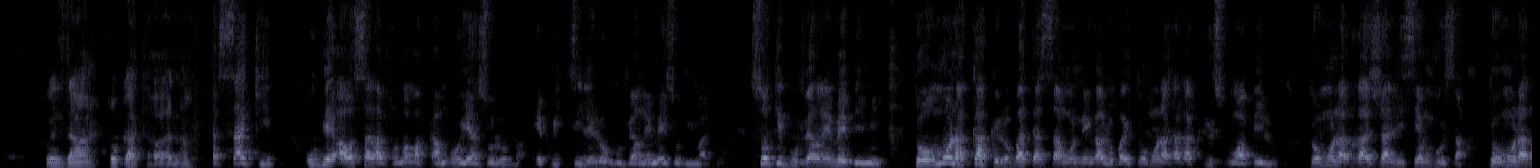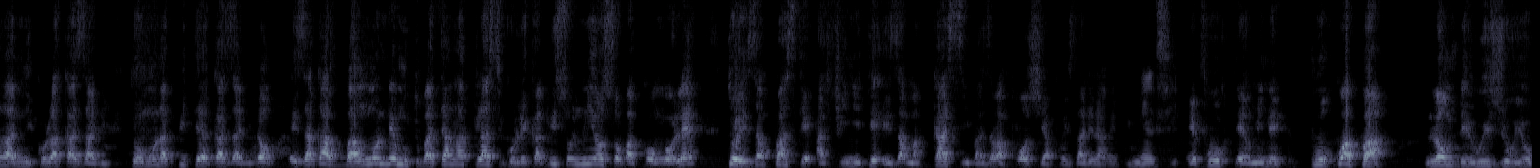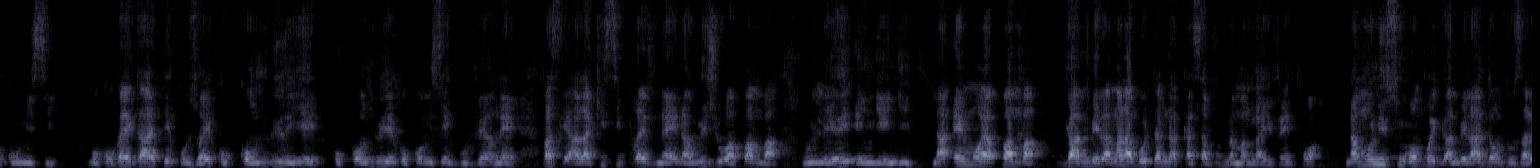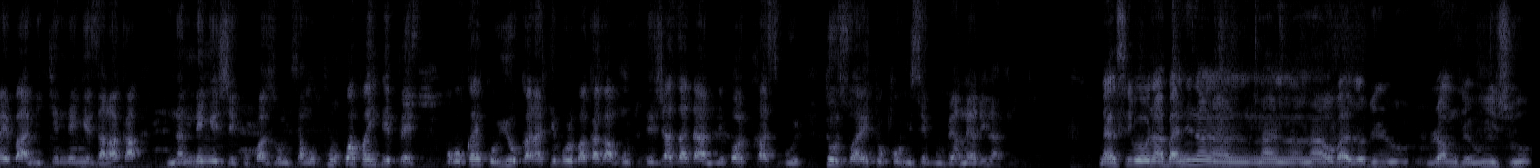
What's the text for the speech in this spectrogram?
président tokata wana saki ou bien aosala vraiment makambo oyo ye azoloba epuis ti lelo gouvernement ezobima te soki gouvernement ebimi tomona kaka eloba ata sango ndenge alobaki tomona kaka pius mwabilu tomona kaka jean lucien mbusa tomona kaka nicolas kazadi tomona peter kazadi donc eza kaka bango nde motu batanga klase koleka biso nyonso bacongolais to eza parce que affinité eza makasi baza baproche ya président de la république Merci. et pour terminer pourquoi pas l'homme de 8 jours yo okumisi bokokaki kaka te kozwa ye koconduire ye koconduire ye kokomisa ye gouverneur parce que alakisi preuve na ye na 8 jours ya pamba wileri engengi na un mois ya pamba gambela ngai nabotami na kasavubu na mangai 23 namoni su rompo egambela ntango tozalaki baa mike ndenge ezalaka na ndenge jekoko azongisa yango pourquoi pas idps bokokaki koyokana te boloba kaka motu déjà aza dans de bonne trace boye tozwa ye tokomise gouverneur de la ville merci boyo nabandi na oyo balobi l'homme de huit jours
